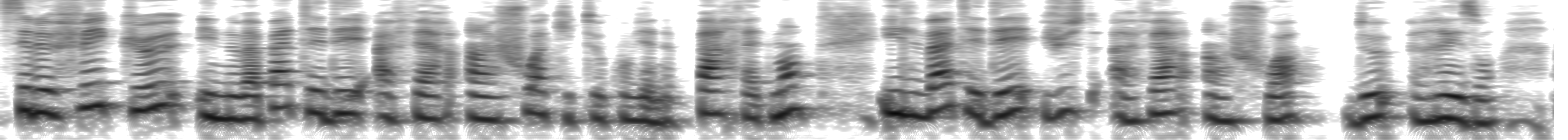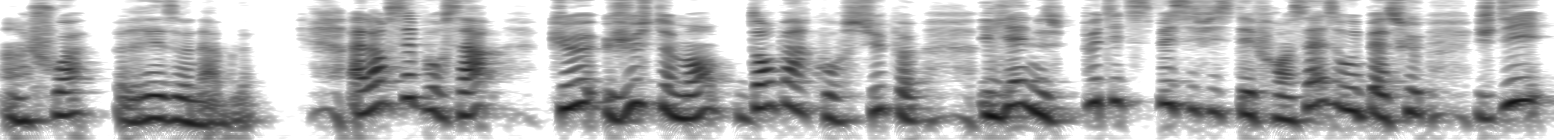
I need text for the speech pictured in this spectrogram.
c'est le fait qu'il ne va pas t'aider à faire un choix qui te convienne parfaitement, il va t'aider juste à faire un choix de raison, un choix raisonnable. Alors c'est pour ça que justement dans parcoursup il y a une petite spécificité française. Oui parce que je dis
